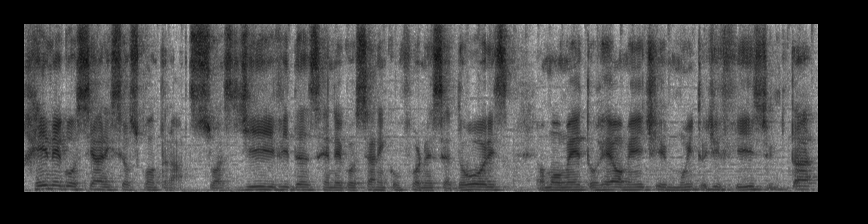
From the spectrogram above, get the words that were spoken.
renegociarem seus contratos, suas dívidas, renegociarem com fornecedores. É um momento realmente muito difícil. Tá?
